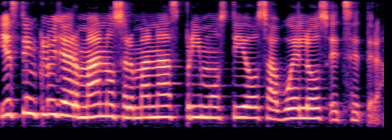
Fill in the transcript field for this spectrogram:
Y esto incluye hermanos, hermanas, primos, tíos, abuelos, etc.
